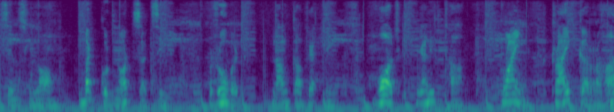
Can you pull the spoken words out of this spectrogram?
since long, but could not succeed. Robert, नाम का व्यक्ति वॉच यानी था ट्राइंग ट्राई कर रहा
